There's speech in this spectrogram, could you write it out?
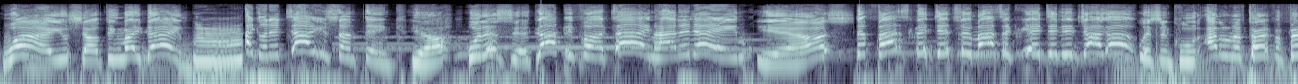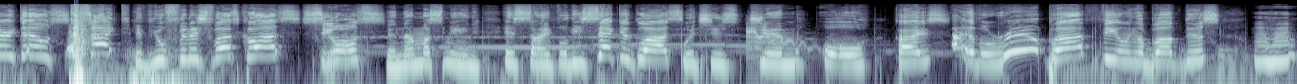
Why are you shouting my name? I gotta tell you something. Yeah? What is it? Not before time had a name. Yes? The first Spinjitzu master created Ninjago. Listen, Clued, I don't have time for fairy tales. That's right. If you finish first class, seance, then that must mean it's time for the second class, which is gym. Uh-oh. Guys, I have a real bad feeling about this. Mm-hmm.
